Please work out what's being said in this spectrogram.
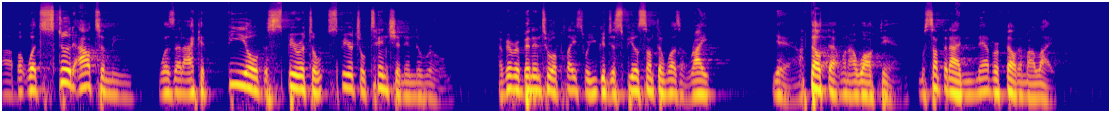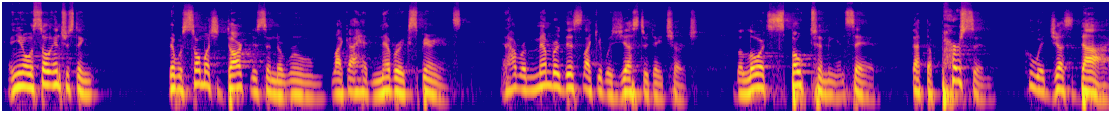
Uh, but what stood out to me was that I could feel the spiritual, spiritual tension in the room. Have you ever been into a place where you could just feel something wasn't right? Yeah, I felt that when I walked in. It was something I never felt in my life. And you know, it's so interesting. There was so much darkness in the room like I had never experienced. And I remember this like it was yesterday, church. The Lord spoke to me and said that the person who had just died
